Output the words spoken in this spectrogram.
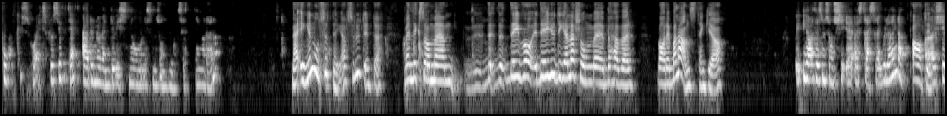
fokus og eksplosivitet, er det nødvendigvis noen liksom, sånn motsetninger der, da? Nej, ingen motsättning, absolut inte. Men liksom, ehm, det, det, det, är, det är ju delar som eh, behöver vara i balans, tänker jag. Ja, liksom sånn stressregulering, da. Ja, typ. Skifte,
